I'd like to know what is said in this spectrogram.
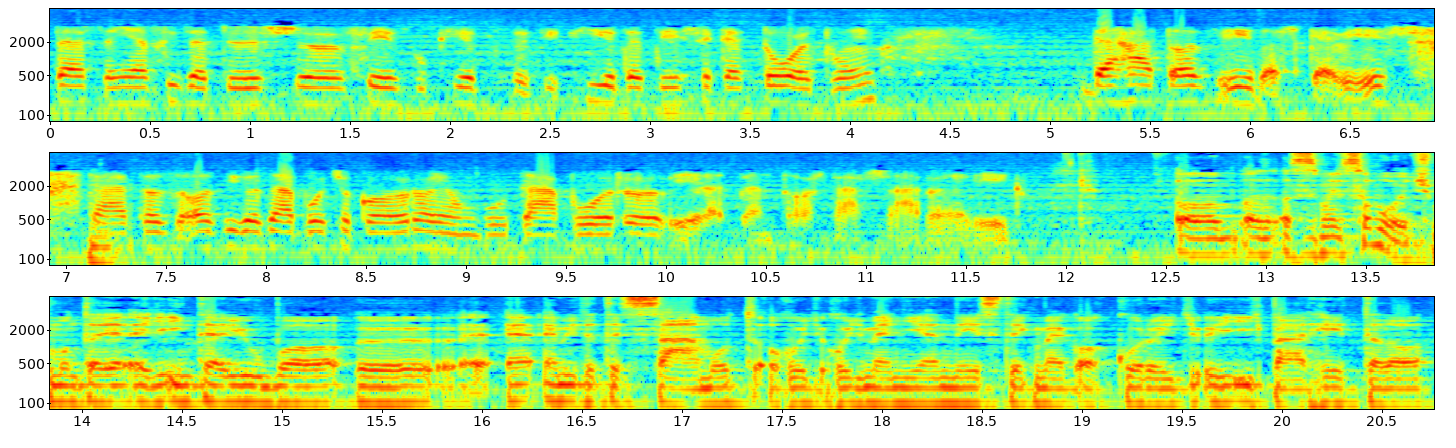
persze ilyen fizetős Facebook hirdetéseket toltunk, de hát az édes kevés, tehát az, az igazából csak a rajongótábor életben tartására elég a, azt hiszem, hogy Szabolcs mondta egy interjúba, ö, e, említett egy számot, hogy, hogy mennyien nézték meg akkor, így, így pár héttel a,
